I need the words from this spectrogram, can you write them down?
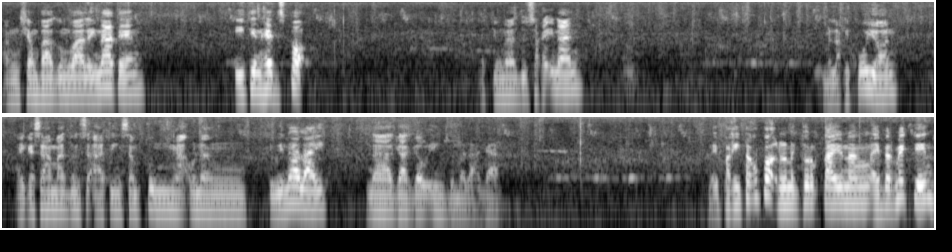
ang siyang bagong walay natin, 18 heads po. At yung nandun sa kainan, malaki po yon ay kasama dun sa ating sampung nga unang iwinalay na gagawing dumalaga. Naipakita ko po nung nagturok tayo ng ivermectin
